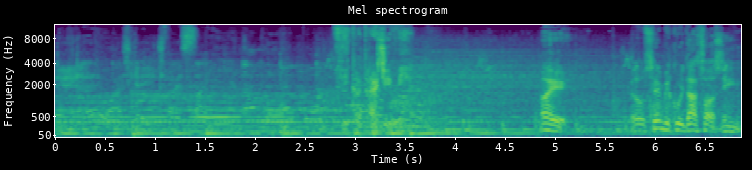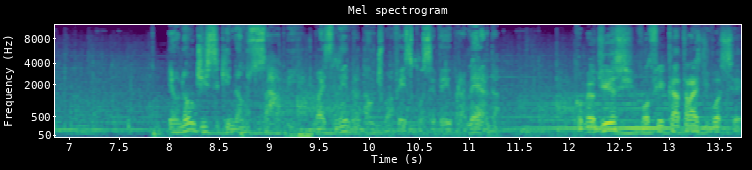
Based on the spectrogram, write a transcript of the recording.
É, eu acho que a gente vai sair na mão com... Fica atrás de mim. Aí, eu sei me cuidar sozinho. Eu não disse que não sabe, mas lembra da última vez que você veio pra merda? Como eu disse, vou ficar atrás de você.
